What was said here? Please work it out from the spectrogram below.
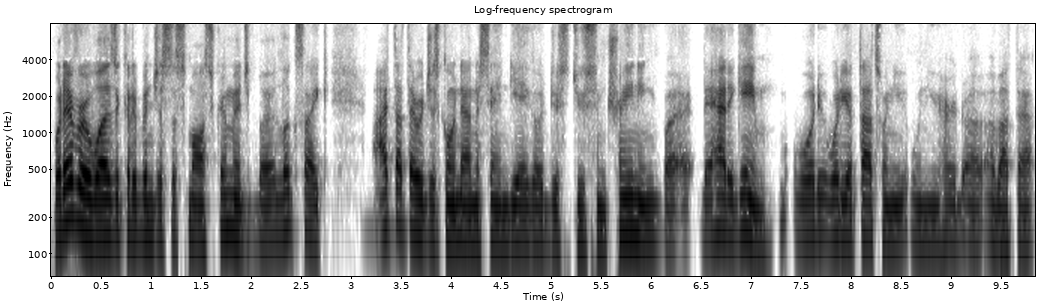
whatever it was, it could have been just a small scrimmage, but it looks like I thought they were just going down to San Diego just do some training, but they had a game. What what are your thoughts when you when you heard uh, about that?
